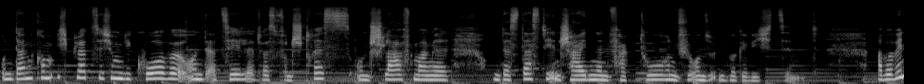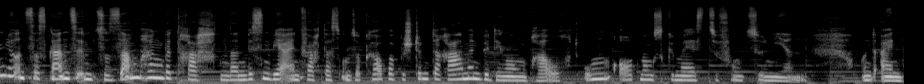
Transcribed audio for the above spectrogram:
und dann komme ich plötzlich um die Kurve und erzähle etwas von Stress und Schlafmangel und dass das die entscheidenden Faktoren für unser Übergewicht sind. Aber wenn wir uns das Ganze im Zusammenhang betrachten, dann wissen wir einfach, dass unser Körper bestimmte Rahmenbedingungen braucht, um ordnungsgemäß zu funktionieren. Und ein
